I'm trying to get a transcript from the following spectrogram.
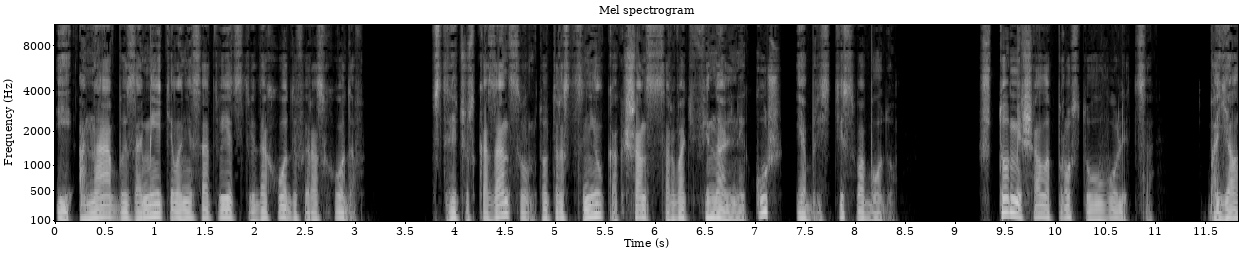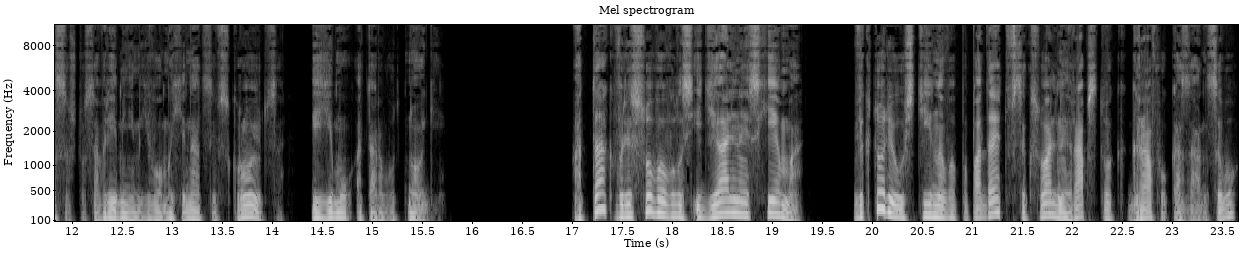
и она бы заметила несоответствие доходов и расходов. Встречу с Казанцевым тот расценил как шанс сорвать финальный куш и обрести свободу. Что мешало просто уволиться? Боялся, что со временем его махинации вскроются и ему оторвут ноги. А так вырисовывалась идеальная схема. Виктория Устинова попадает в сексуальное рабство к графу Казанцеву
